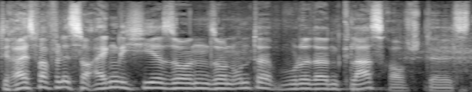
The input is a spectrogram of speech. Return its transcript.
Die Reiswaffel ist doch eigentlich hier so ein, so ein Unter, wo du da ein Glas raufstellst.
